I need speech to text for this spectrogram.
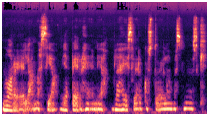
nuoren elämässä ja, ja perheen ja läheisverkostoelämässä myöskin.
